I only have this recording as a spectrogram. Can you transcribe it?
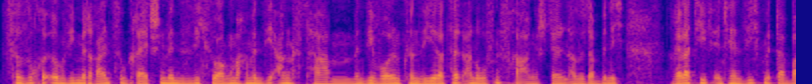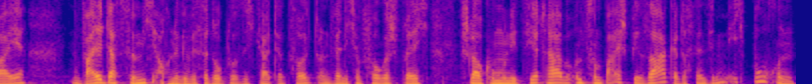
versuche irgendwie mit reinzugrätschen, wenn sie sich Sorgen machen, wenn sie Angst haben. Wenn sie wollen, können sie jederzeit anrufen, Fragen stellen. Also da bin ich relativ intensiv mit dabei, weil das für mich auch eine gewisse Drucklosigkeit erzeugt. Und wenn ich im Vorgespräch schlau kommuniziert habe und zum Beispiel sage, dass wenn sie mich buchen,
